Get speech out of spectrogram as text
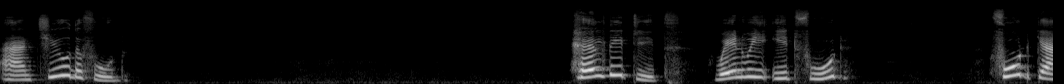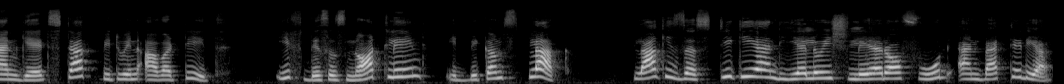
and chew the food. Healthy teeth. When we eat food, food can get stuck between our teeth. If this is not cleaned, it becomes plaque. Plaque is a sticky and yellowish layer of food and bacteria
